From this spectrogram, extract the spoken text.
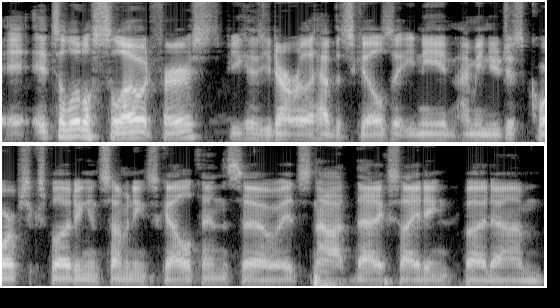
it, it's a little slow at first because you don't really have the skills that you need. I mean, you're just corpse exploding and summoning skeletons, so it's not that exciting. But um,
